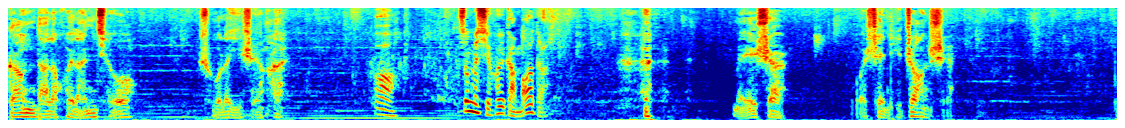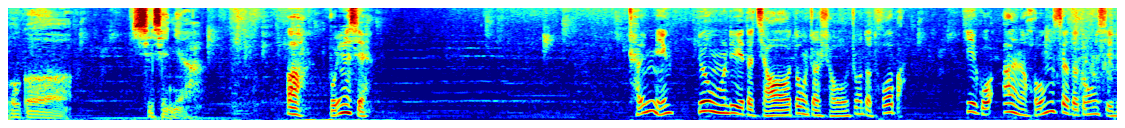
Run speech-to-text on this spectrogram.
刚打了会篮球，出了一身汗。啊，这么洗会感冒的？没事儿，我身体壮实。不过，谢谢你啊。啊，不用谢。陈明用力地搅动着手中的拖把，一股暗红色的东西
